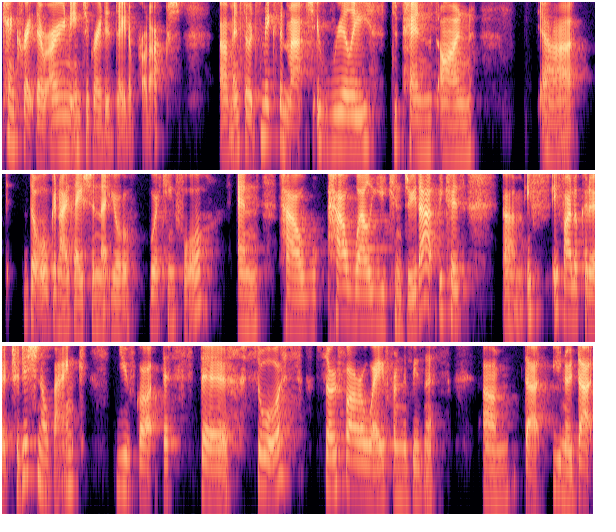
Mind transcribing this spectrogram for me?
can create their own integrated data product. Um, and so it's mix and match. It really depends on uh, the organization that you're working for and how how well you can do that because um, if if I look at a traditional bank, you've got this the source so far away from the business um, that you know that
